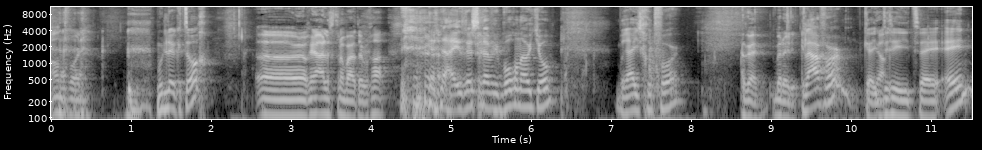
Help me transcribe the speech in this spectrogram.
Antwoorden. Moet lukken, toch? Eh, ja, ligt er dan waar het over gaat. nou, rustig even je borrelnootje op. Bereid je goed voor. Oké, ik ben ready. Klaar voor? Oké, Ja. drie, twee, één.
